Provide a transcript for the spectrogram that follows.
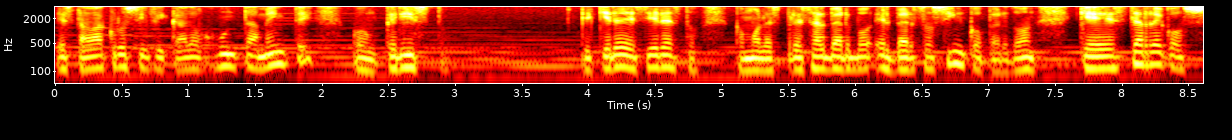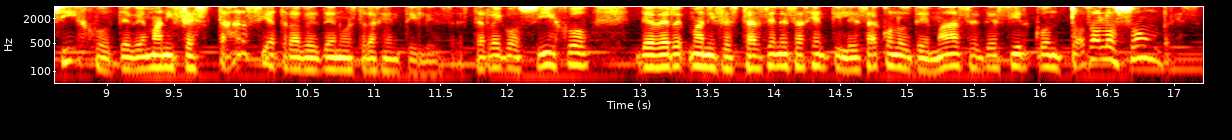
estaba crucificado juntamente con Cristo. ¿Qué quiere decir esto? Como lo expresa el, verbo, el verso 5, perdón, que este regocijo debe manifestarse a través de nuestra gentileza. Este regocijo debe manifestarse en esa gentileza con los demás, es decir, con todos los hombres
